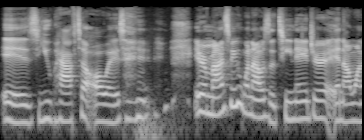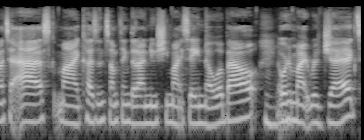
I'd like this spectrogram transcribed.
is you have to always it reminds me when i was a teenager and i wanted to ask my cousin something that i knew she might say no about or might reject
